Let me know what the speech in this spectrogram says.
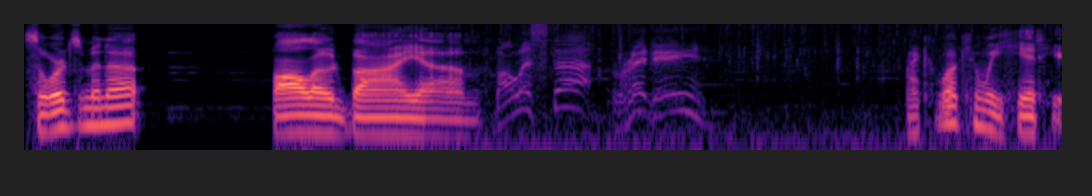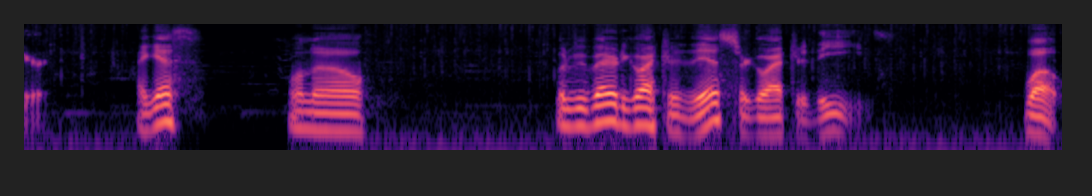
swordsmen up, followed by, um, Ballista ready. like, what can we hit here? I guess, well, no. Would it be better to go after this or go after these? Whoa,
